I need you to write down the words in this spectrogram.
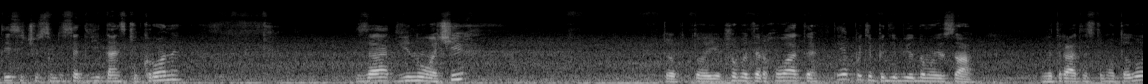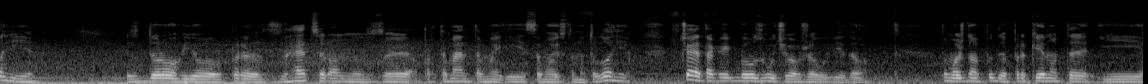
1072 данські крони за дві ночі. Тобто, якщо будете рахувати, то я потім підіб'ю, думаю, сам витрати стоматології з дорогою з гецером, з апартаментами і самою стоматологією. Хоча я так якби озвучував вже у відео, то можна буде прикинути і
